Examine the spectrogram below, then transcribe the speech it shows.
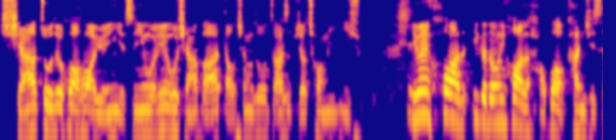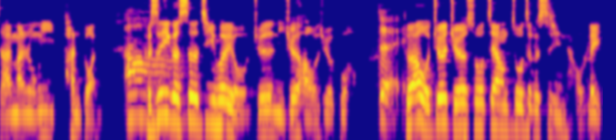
想要做这个画画，原因也是因为，因为我想要把它导向说它是比较创意艺术的，因为画的一个东西画的好不好看，其实还蛮容易判断。可是一个设计会有觉得你觉得好，我觉得不好。对。对啊，我就会觉得说这样做这个事情好累。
